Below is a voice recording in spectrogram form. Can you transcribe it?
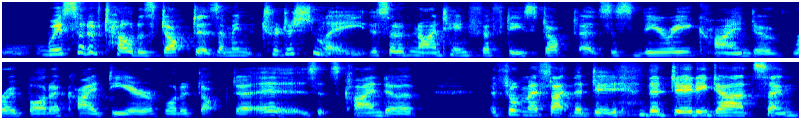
we're sort of told as doctors, I mean, traditionally, the sort of 1950s doctors, this very kind of robotic idea of what a doctor is. It's kind of, it's almost like the dirty, the dirty dancing,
